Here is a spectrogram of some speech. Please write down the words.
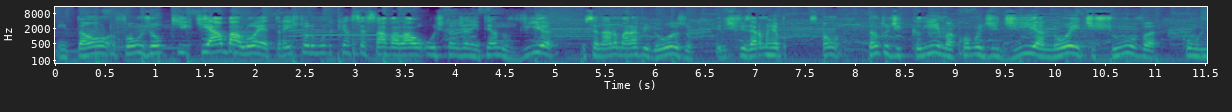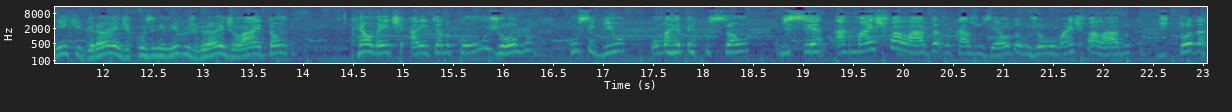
Então, foi um jogo que, que abalou a E3. Todo mundo que acessava lá o stand da Nintendo via o cenário maravilhoso. Eles fizeram uma reprodução tanto de clima como de dia, noite, chuva, com um link grande, com os inimigos grandes lá. Então, realmente, a Nintendo com um jogo conseguiu uma repercussão de ser a mais falada, no caso Zelda, o jogo mais falado de toda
